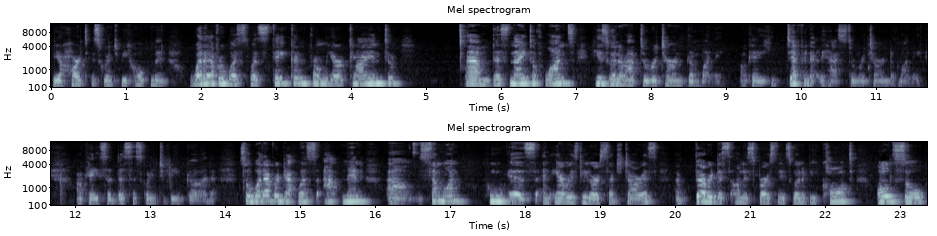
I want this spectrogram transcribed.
Your heart is going to be hoping whatever was was taken from your client um, this knight of wands, he's going to have to return the money. Okay, he definitely has to return the money. Okay, so this is going to be good. So whatever that was happening, um, someone who is an Aries, Leo, or Sagittarius, a very dishonest person is going to be caught. Also,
